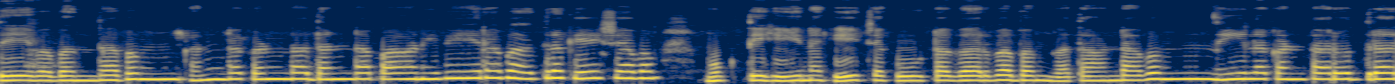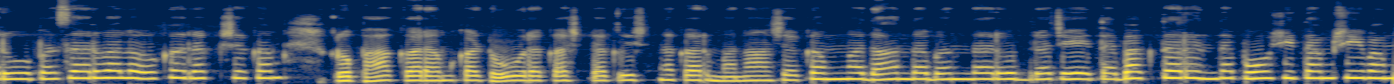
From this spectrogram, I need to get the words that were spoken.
ದೇವ ಬಂಧವಂ ಕಂಡ ಕಂಡ ದಂಡ ಪಾಣಿ ವೀರಭದ್ರ ಕೇಶವಂ ಮುಕ್ತಿಹೀನ ಕೀಚಕೂಟ ಗರ್ಭಭಂಗ ತಾಂಡವಂ ನೀಲಕಂಠ ರುದ್ರ ರೂಪ ಸರ್ವಲೋಕ ರಕ್ಷಕಂ ಕೃಪಾಕರಂ ಕಠೋರ ಕಷ್ಟ ಕೃಷ್ಣ ಕರ್ಮ ನಾಶಕಂ ಮದಾಂಧ ಬಂಧ ರುದ್ರ ಚೇತ ಭಕ್ತರಿಂದ ಪೋಷಿತಂ ಶಿವಂ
